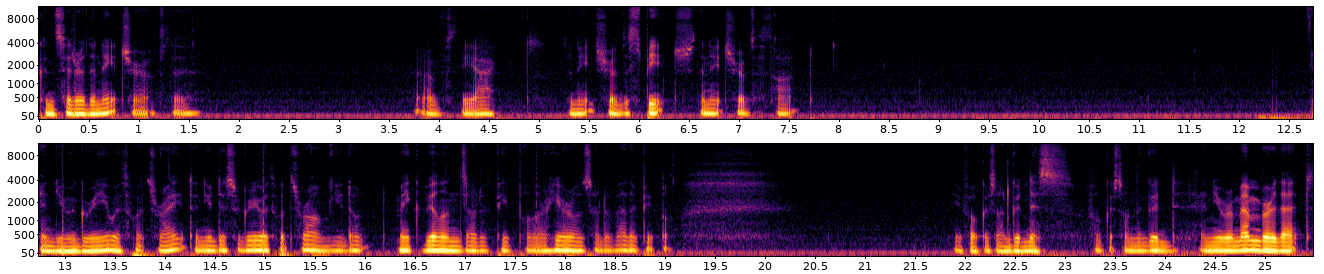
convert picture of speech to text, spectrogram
consider the nature of the of the act, the nature of the speech, the nature of the thought. And you agree with what's right, and you disagree with what's wrong. You don't make villains out of people or heroes out of other people. You focus on goodness, focus on the good, and you remember that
